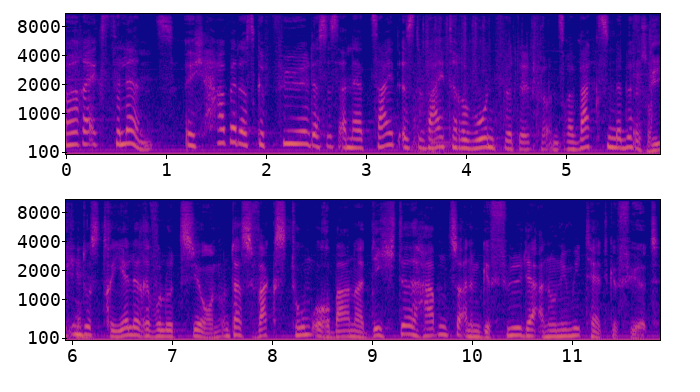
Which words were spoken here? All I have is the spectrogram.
Eure Exzellenz, ich habe das Gefühl, dass es an der Zeit ist, weitere Wohnviertel für unsere wachsende Bevölkerung... Die industrielle Revolution und das Wachstum urbaner Dichte haben zu einem Gefühl der Anonymität geführt.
